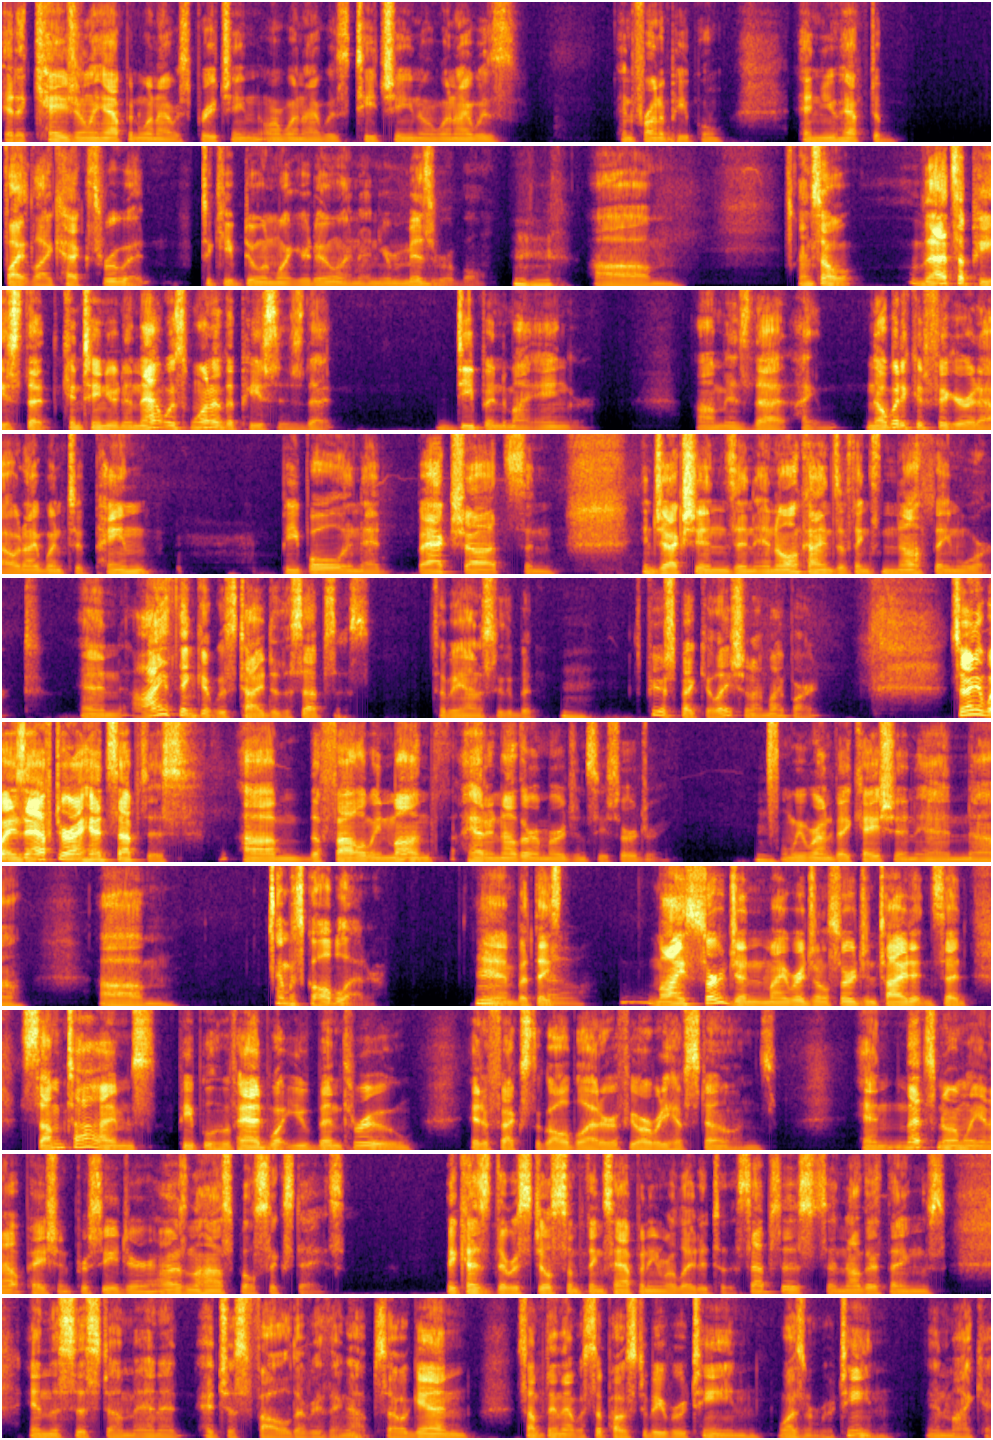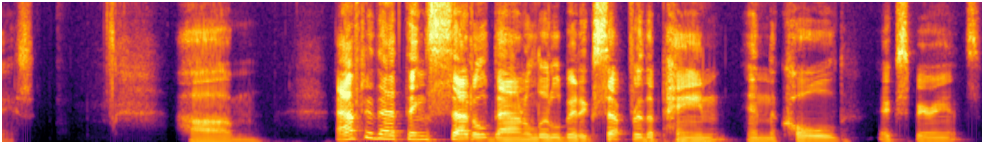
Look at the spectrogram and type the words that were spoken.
it occasionally happened when I was preaching or when I was teaching or when I was in front of people. And you have to fight like heck through it to keep doing what you're doing, and you're miserable. Mm-hmm. Um, and so that's a piece that continued. And that was one of the pieces that deepened my anger. Um, is that I nobody could figure it out. I went to pain people and had back shots and injections and, and all kinds of things. Nothing worked. And I think it was tied to the sepsis, to be honest with you, but mm. it's pure speculation on my part. So, anyways, after I had sepsis, um, the following month, I had another emergency surgery. Mm. And we were on vacation and uh, um, it was gallbladder. Mm. And, but they, oh. my surgeon, my original surgeon tied it and said, sometimes people who've had what you've been through it affects the gallbladder if you already have stones. And that's normally an outpatient procedure. I was in the hospital six days because there was still some things happening related to the sepsis and other things in the system, and it, it just fouled everything up. So, again, something that was supposed to be routine wasn't routine in my case. Um, after that, things settled down a little bit, except for the pain and the cold experience.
